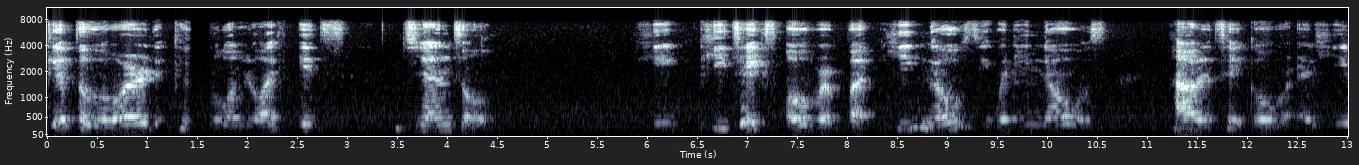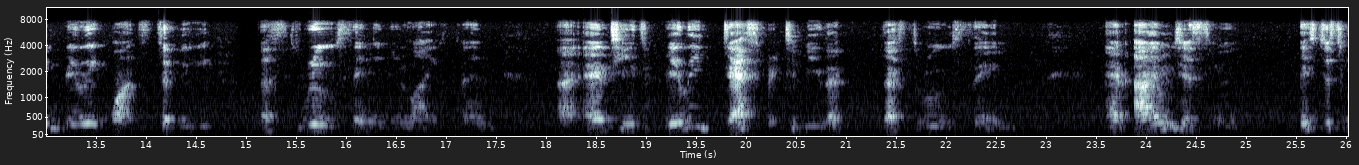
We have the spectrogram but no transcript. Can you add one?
give the Lord control of your life, it's gentle. He he takes over, but he knows you and he knows how to take over and he really wants to be the through thing in your life uh, and he's really desperate to be the the through thing. And i'm just it's just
